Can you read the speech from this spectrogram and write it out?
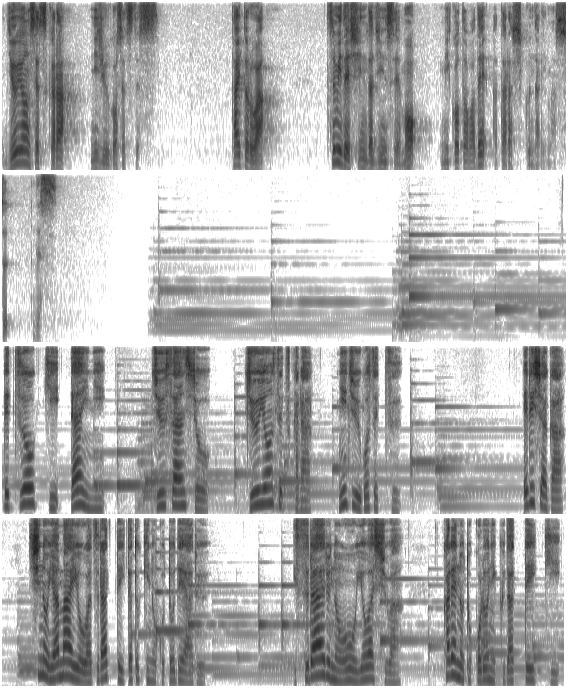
14節から25節です。タイトルは罪で死んだ人生も御言葉で新しくなりますです列王記第2、13章、14節から25節エリシャが死の病を患っていた時のことである。イスラエルの王ヨアシュは彼のところに下っていき、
